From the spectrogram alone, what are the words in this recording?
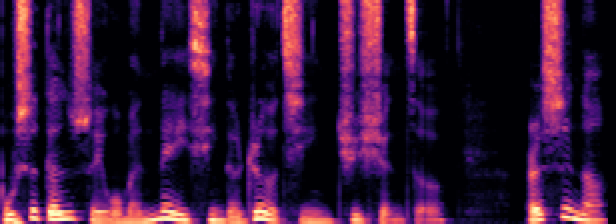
不是跟随我们内心的热情去选择，而是呢，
